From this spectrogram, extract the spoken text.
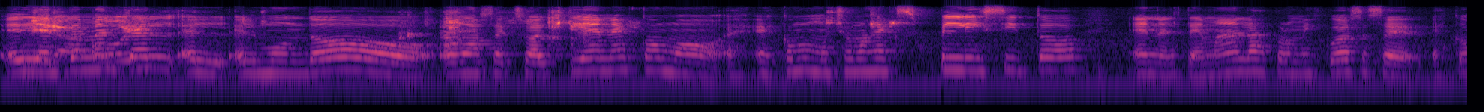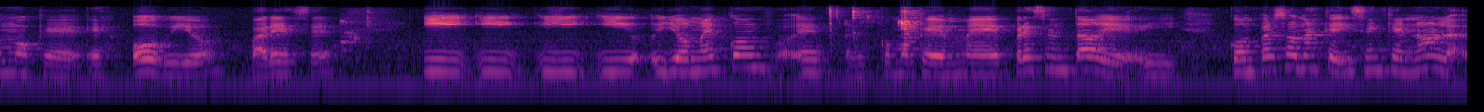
evidentemente mira, hoy- el, el, el mundo homosexual tiene como, es, es como mucho más explícito en el tema de las promiscuidades, o sea, se- es como que es obvio, parece, y, y, y, y yo me eh, como que me he presentado y, y con personas que dicen que no, la-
